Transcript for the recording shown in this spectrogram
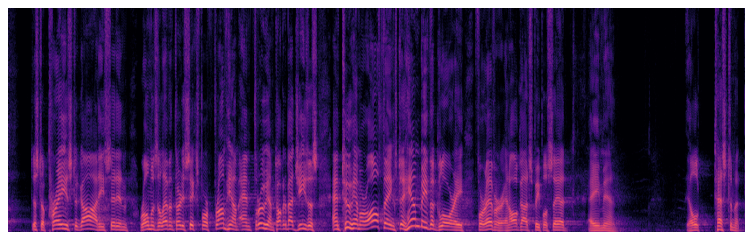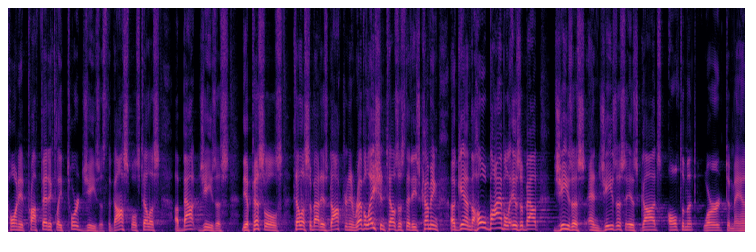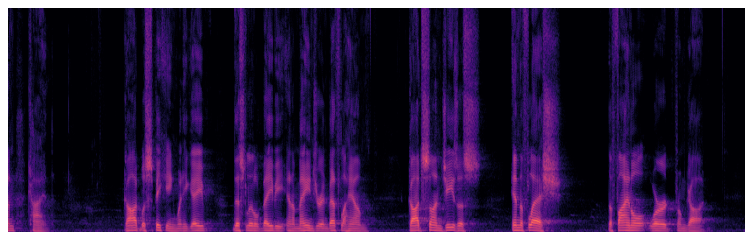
just a praise to God. He said in Romans 11 36, For from him and through him, talking about Jesus, and to him are all things, to him be the glory forever. And all God's people said, Amen. The Old Testament pointed prophetically toward Jesus. The Gospels tell us about Jesus. The epistles tell us about his doctrine. And Revelation tells us that he's coming again. The whole Bible is about Jesus, and Jesus is God's ultimate word to mankind. God was speaking when he gave this little baby in a manger in Bethlehem, God's Son Jesus in the flesh, the final word from God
